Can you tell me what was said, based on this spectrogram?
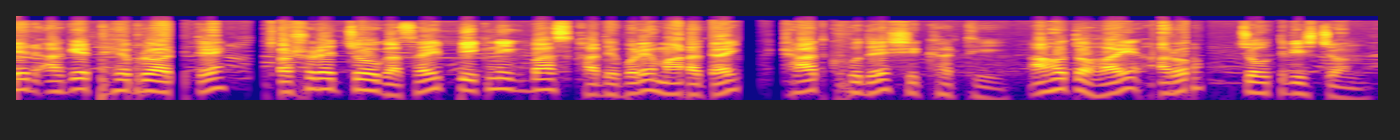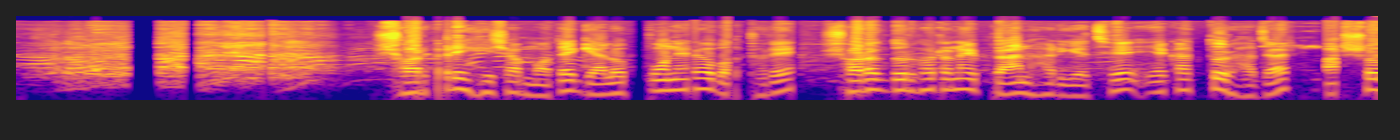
এর আগে ফেব্রুয়ারিতে যশোরের চৌগাছায় পিকনিক বাস খাদে পড়ে মারা যায় সাত খুদে শিক্ষার্থী। আহত হয় আরও চৌত্রিশ জন। সরকারি হিসাব মতে গেল পনেরো বছরে সড়ক দুর্ঘটনায় প্রাণ হারিয়েছে একাত্তর হাজার পাঁচশো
